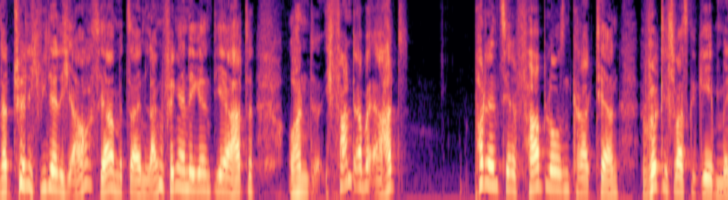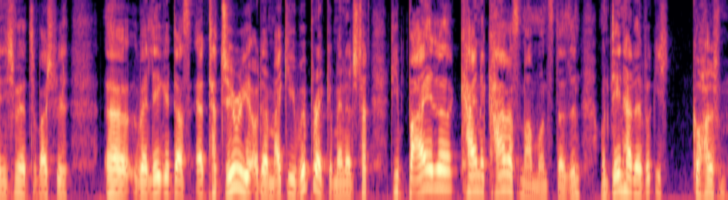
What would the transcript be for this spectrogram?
natürlich widerlich aus, ja, mit seinen langen Fingernägeln, die er hatte. Und ich fand aber, er hat potenziell farblosen Charakteren wirklich was gegeben. Wenn ich mir zum Beispiel äh, überlege, dass er Tajiri oder Mikey Whipwreck gemanagt hat, die beide keine Charisma-Monster sind. Und denen hat er wirklich geholfen.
